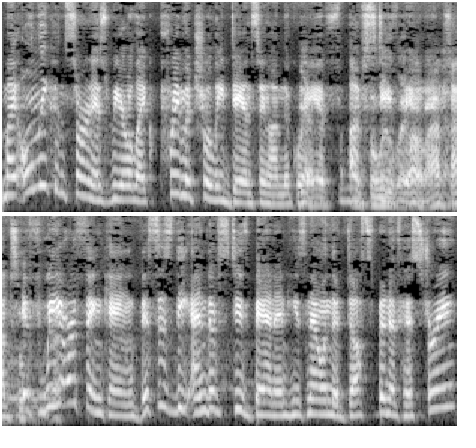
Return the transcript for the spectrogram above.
my only concern is we are like prematurely dancing on the grave of Steve absolutely. Bannon. Oh, absolutely. If we are thinking this is the end of Steve Bannon, he's now in the dustbin of history.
